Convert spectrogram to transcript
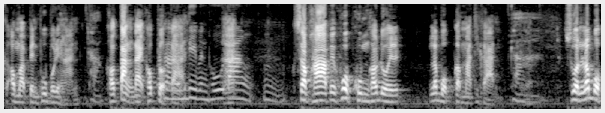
ก็เอามาเป็นผู้บริหาร ค่ะเขาตั้งได้เขาปลดประธาได้นาธิบดีเป็นผู้ตั้งอืมสภาไปควบคุมเขาโดย ระบบกรรมาธิการค่ะส่วนระบบ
